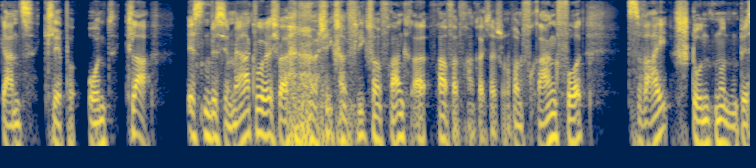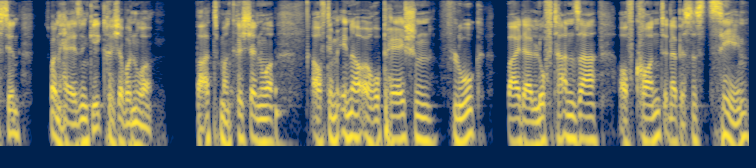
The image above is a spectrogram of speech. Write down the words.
ganz klipp und klar. Ist ein bisschen merkwürdig, weil man fliegt von Frankreich, von Frankreich, schon, von Frankfurt zwei Stunden und ein bisschen. Man in Helsinki, kriegt aber nur, was? Man kriegt ja nur auf dem innereuropäischen Flug bei der Lufthansa auf Kont in der Business 10,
